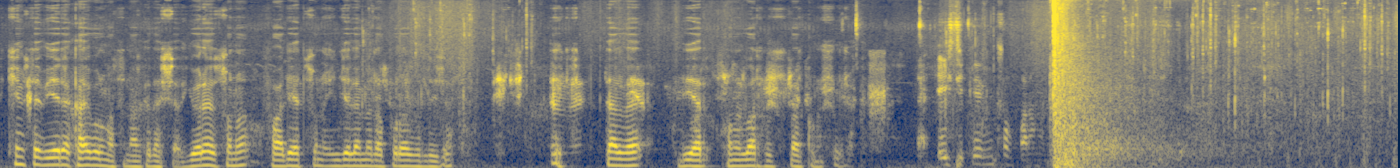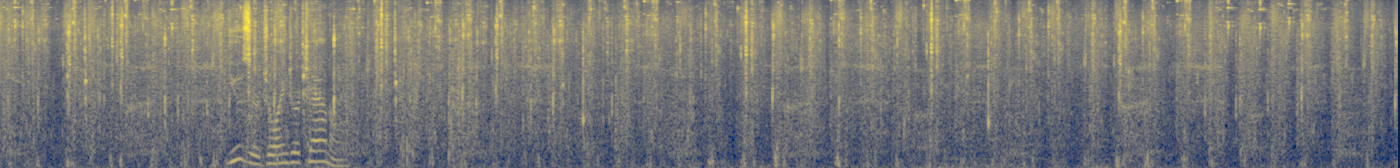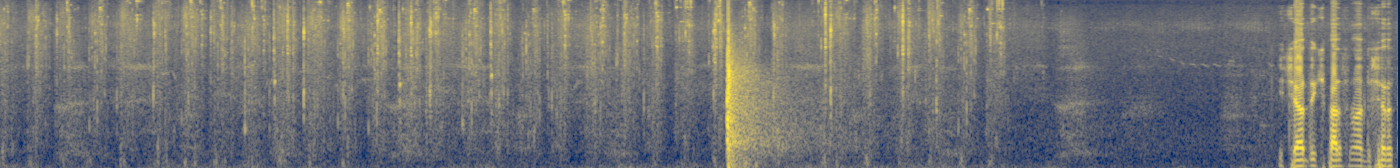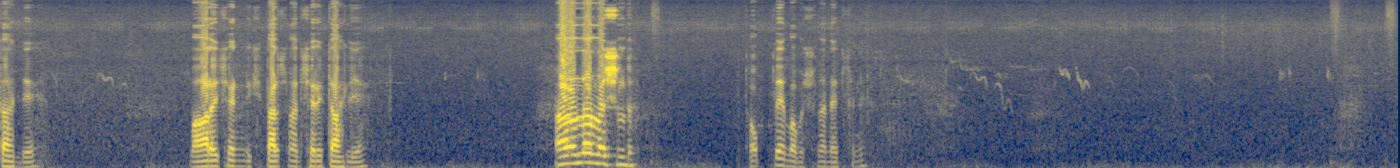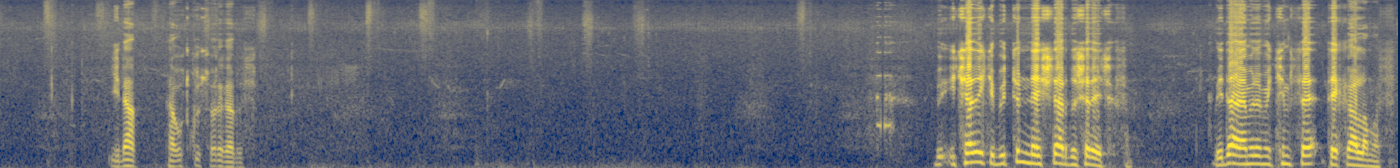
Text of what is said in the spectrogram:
Kimse bir yere kaybolmasın arkadaşlar. Görev sonu, faaliyet sonu inceleme raporu hazırlayacağız. Eksiklikler ve diğer konular, hususlar konuşulacak. Eksiklerim çok var ama. User joined your channel. İçerideki personel dışarı tahliye. Mağara içerisindeki personel dışarı tahliye. Anında anlaşıldı. Toplayayım baba şunların hepsini. İnan. Ha Utku söyle kardeşim. İçerideki bütün leşler dışarıya çıksın. Bir daha emrimi kimse tekrarlamasın.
